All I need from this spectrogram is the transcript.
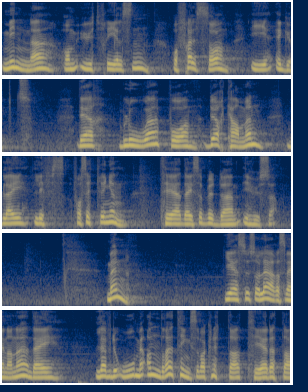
minnet om utfrielsen og frelsa i Egypt, der blodet på dørkarmen ble livsforsikringen til de som bodde i huset. Men Jesus og læresveinene de levde òg med andre ting som var knytta til dette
